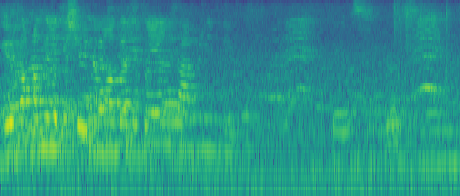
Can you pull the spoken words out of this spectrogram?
ngayon lang kami nag-share ng mga ganito. Gusto yan sa amin hindi. Yan.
